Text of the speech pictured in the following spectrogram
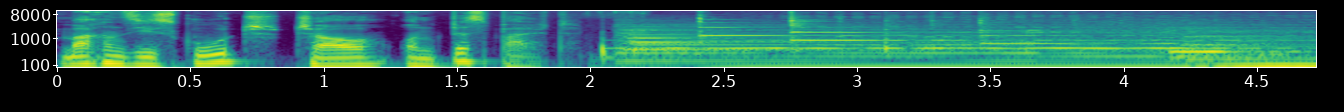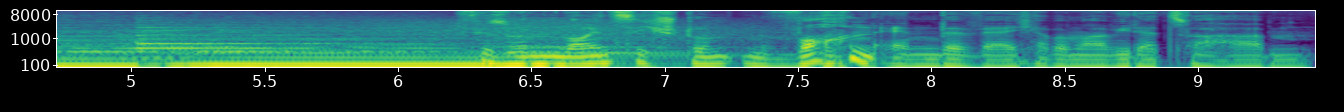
Machen Sie es gut, ciao und bis bald. Für so ein 90 Stunden Wochenende wäre ich aber mal wieder zu haben.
